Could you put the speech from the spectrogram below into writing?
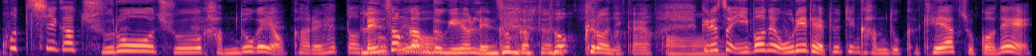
코치가 주로 주 감독의 역할을 했던 랜선 거고요. 감독이에요? 랜선 감독? 그러니까요. 어. 그래서 이번에 우리 대표팀 감독 그 계약 조건에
